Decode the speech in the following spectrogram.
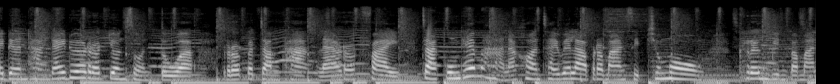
ยเดินทางได้ด้วยรถยนต์ส่วนตัว รถประจำทางและรถไฟ จากกรุงเทพมหานครใช้เวลาประมาณ 10 ชั่วโมง เครื่องบินประมาณ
